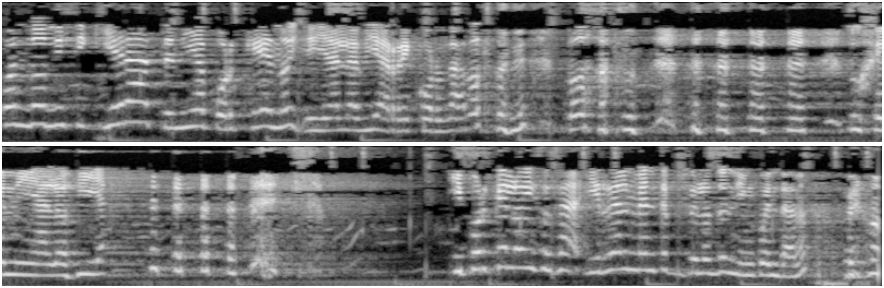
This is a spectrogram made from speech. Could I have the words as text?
cuando ni siquiera tenía por qué, ¿no? Y ella le había recordado toda su, genealogía. ¿Y por qué lo hizo? O sea, y realmente pues se lo ni en cuenta, ¿no? Pero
